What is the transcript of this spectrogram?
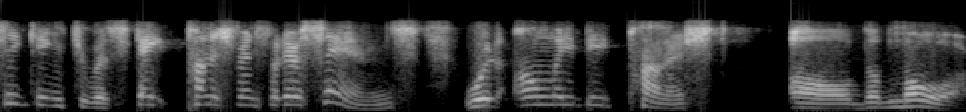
seeking to escape punishment for their sins would only be punished all the more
